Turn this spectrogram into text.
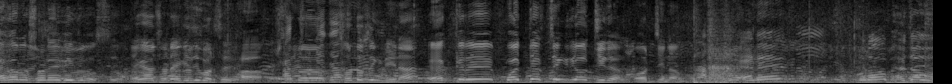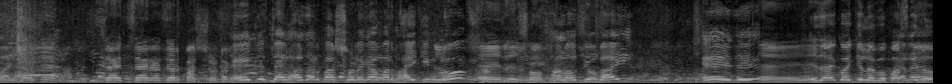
এগারোশো কেজি বসছে। এগারোশো টাকা কেজি পড়ছে হ্যাঁ। ছোট- চিংড়ি না? একেবারে পঞ্চাশ চিংড়ি অরিজিনাল অরিজিনাল ভেজাল নাই। চার হাজার পাঁচশো টাকা। এই যে চার হাজার পাঁচশো টাকা আমার ভাই কিনলো। এই যে সালাউদ্দিন ভাই। এই যে এ যায় কয় কিলো পাঁচ কিলো?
